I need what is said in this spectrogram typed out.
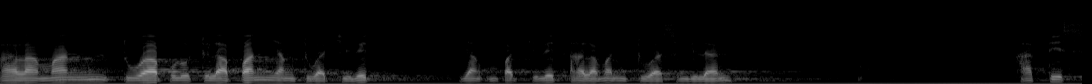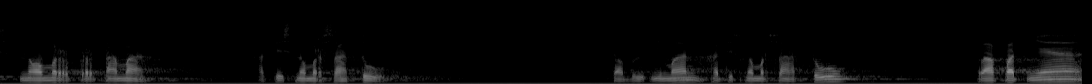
halaman 28 yang dua jilid yang empat jilid halaman 29 hadis nomor pertama. Hadis nomor satu. Kitabul Iman hadis nomor satu. Lafadznya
